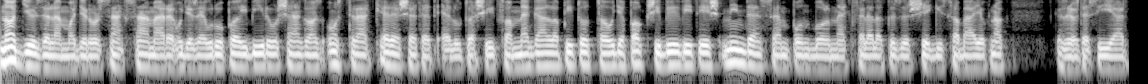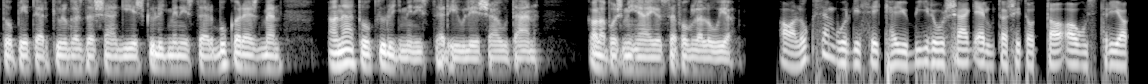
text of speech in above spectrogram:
Nagy győzelem Magyarország számára, hogy az Európai Bíróság az osztrák keresetet elutasítva megállapította, hogy a paksi bővítés minden szempontból megfelel a közösségi szabályoknak, közölte Szijjártó Péter külgazdasági és külügyminiszter Bukarestben a NATO külügyminiszteri ülése után. Kalapos Mihály összefoglalója. A luxemburgi székhelyű bíróság elutasította Ausztria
